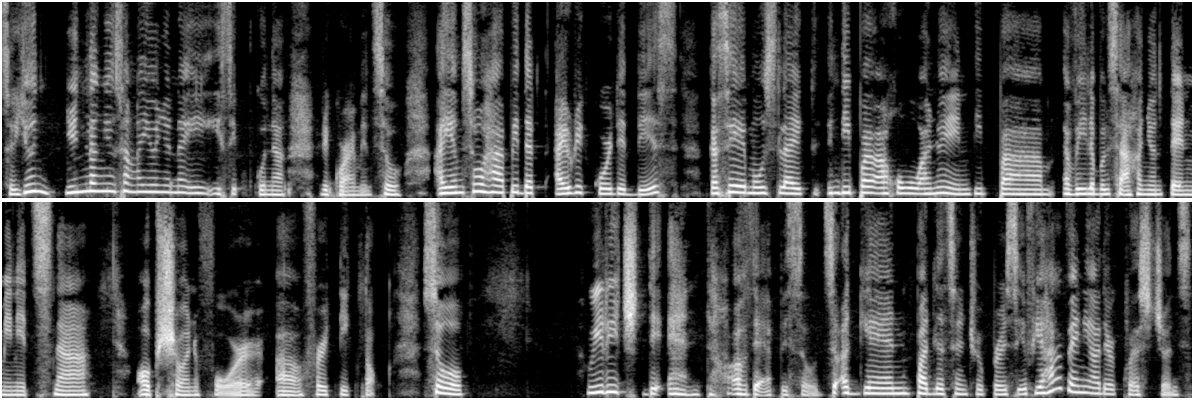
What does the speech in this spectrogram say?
So, yun. Yun lang yung sa ngayon yung naiisip ko na requirement. So, I am so happy that I recorded this kasi most like, hindi pa ako, ano eh, hindi pa available sa akin yung 10 minutes na option for uh, for TikTok. So, we reached the end of the episode. So again, Padlets and Troopers, if you have any other questions,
